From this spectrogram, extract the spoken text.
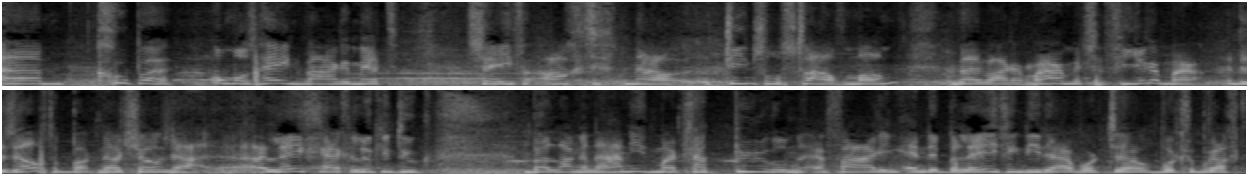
Um, groepen om ons heen waren met 7, 8, nou 10, soms 12 man. Wij waren maar met z'n vieren, maar dezelfde bak nachos. Ja, leeg krijgen lukt je natuurlijk bij lange na niet. Maar het gaat puur om de ervaring en de beleving die daar wordt, uh, wordt gebracht.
